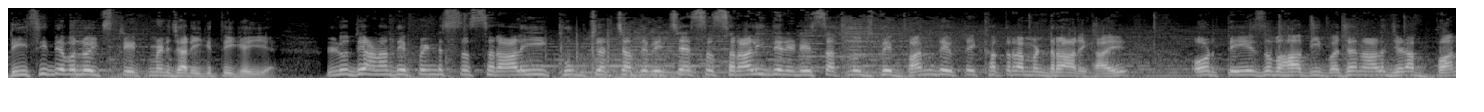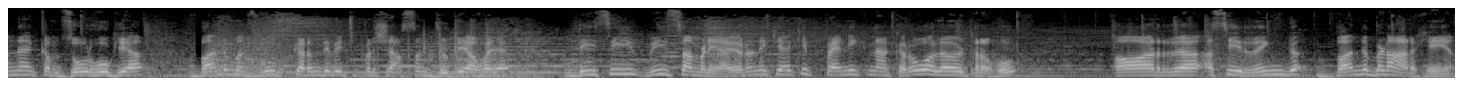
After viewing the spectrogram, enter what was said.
ਡੀਸੀ ਦੇ ਵੱਲੋਂ ਇੱਕ ਸਟੇਟਮੈਂਟ ਜਾਰੀ ਕੀਤੀ ਗਈ ਹੈ। ਲੁਧਿਆਣਾ ਦੇ ਪਿੰਡ ਸਸਰਾਲੀ ਖੂਬ ਚਰਚਾ ਦੇ ਵਿੱਚ ਹੈ। ਸਸਰਾਲੀ ਦੇ ਨੇੜੇ ਸਤਲੁਜ ਦੇ ਬੰਨ ਦੇ ਉੱਤੇ ਖਤਰਾ ਮੰਡਰਾ ਰਿਹਾ ਹੈ। ਔਰ ਤੇਜ਼ ਵਹਾਅ ਦੀ ਵਜ੍ਹਾ ਨਾਲ ਜਿਹੜਾ ਬੰਨ ਹੈ, ਕਮਜ਼ੋਰ ਹੋ ਗਿਆ। ਬੰਨ ਮਜ਼ਬੂਤ ਕਰਨ ਦੇ ਵਿੱਚ ਪ੍ਰਸ਼ਾਸਨ ਜੁਟਿਆ ਹੋਇਆ ਹੈ। ਡੀਸੀ ਵੀ ਸਾਹਮਣੇ ਆਏ। ਉਹਨਾਂ ਨੇ ਕਿਹਾ ਕਿ ਪੈਨਿਕ ਨਾ ਕਰੋ, ਅਲਰਟ ਰਹੋ। ਔਰ ਅਸੀਂ ਰਿੰਗ ਬੰਨ ਬਣਾ ਰਹੇ ਹਾਂ।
